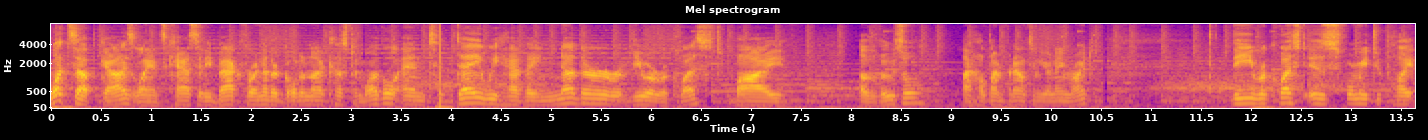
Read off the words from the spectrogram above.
What's up guys, Lance Cassidy back for another GoldenEye custom level, and today we have another viewer request by Avuzel. I hope I'm pronouncing your name right. The request is for me to play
